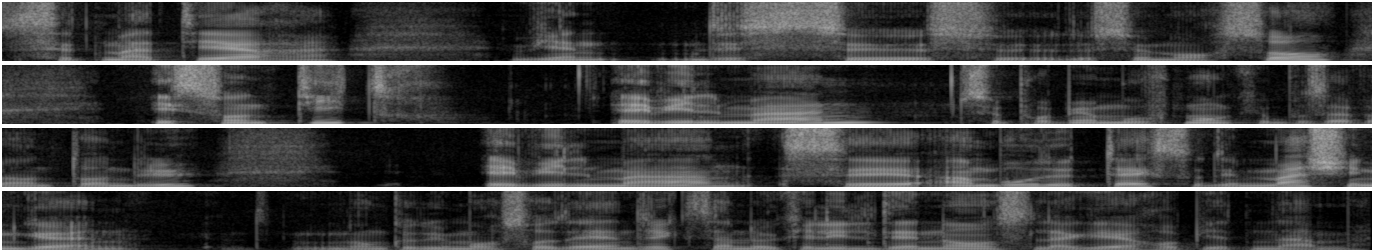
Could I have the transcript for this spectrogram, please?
cette matière vient de ce, ce, de ce morceau. Et son titre, Evilman, ce premier mouvement que vous avez entendu, Evilman, c'est un bout de texte de Machine Gun, donc du morceau d'Hendrix, dans lequel il dénonce la guerre au Vietnam.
